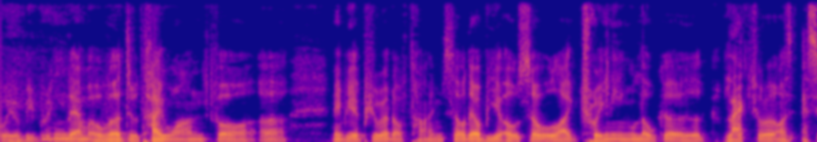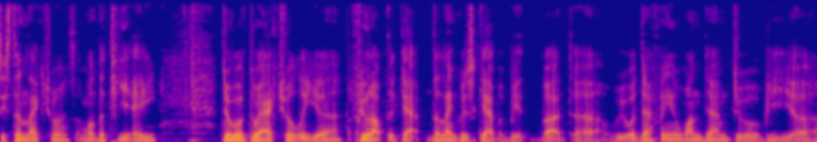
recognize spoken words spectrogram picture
we will be bringing them over to Taiwan for uh, maybe a period of time. So there'll be also like training local lecturer or assistant lecturers or the TA to, to actually uh, fill up the gap, the language gap a bit. But uh, we will definitely want them to be uh,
